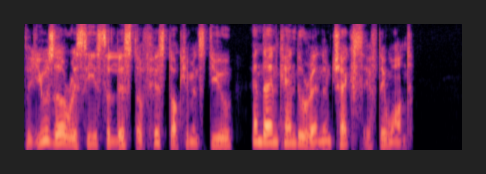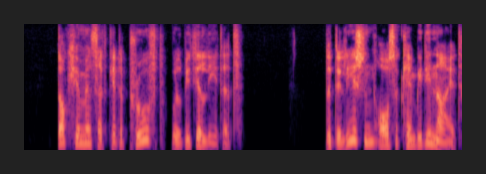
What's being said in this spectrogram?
The user receives a list of his documents due and then can do random checks if they want. Documents that get approved will be deleted. The deletion also can be denied.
